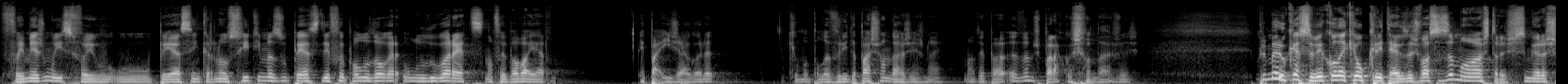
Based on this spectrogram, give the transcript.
Foi mesmo isso, foi o, o PS encarnou o City, mas o PSD foi para o Ludo, Goretz, não foi para o Bayern. Epá, e já agora, que uma palavrita para as sondagens, não é? Mas, epá, vamos parar com as sondagens. Primeiro, quero saber qual é que é o critério das vossas amostras, senhoras,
